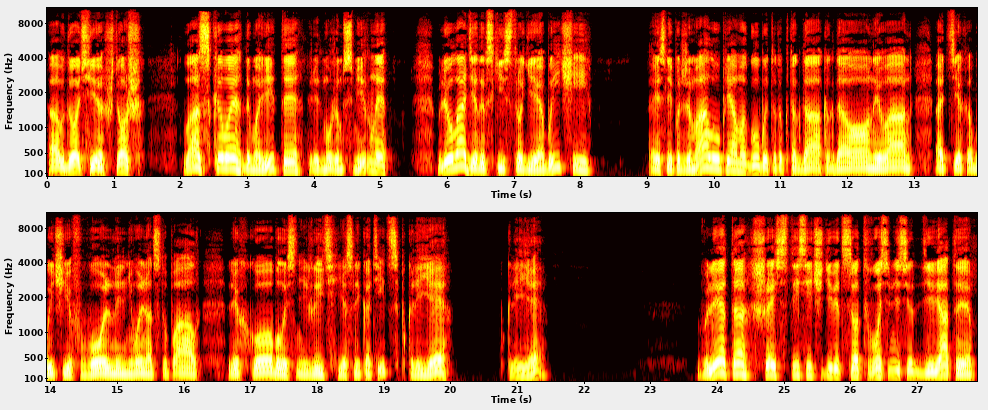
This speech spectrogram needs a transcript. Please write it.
Авдотья, что ж, Ласковая, домовитая, перед мужем смирная, блюла дедовские строгие обычаи, а если поджимала упрямо губы, то только тогда, когда он, Иван, от тех обычаев вольно или невольно отступал. Легко было с ней жить, если катиться по колее, по колее. В лето 6989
